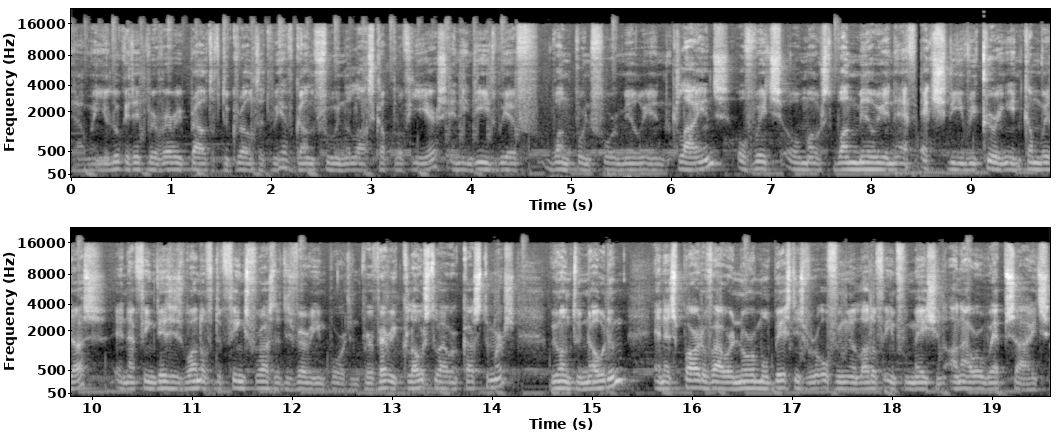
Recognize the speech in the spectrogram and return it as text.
Yeah, when you look at it, we're very proud of the growth that we have gone through in the last couple of years. And indeed, we have 1.4 million clients, of which almost 1 million have actually recurring income with us. And I think this is one of the things for us that is very important. We're very close to our customers, we want to know them. And as part of our normal business, we're offering a lot of information on our websites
